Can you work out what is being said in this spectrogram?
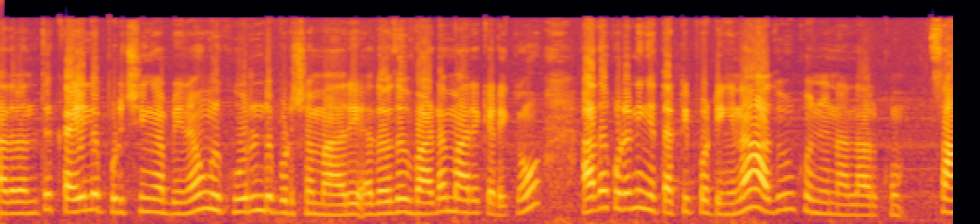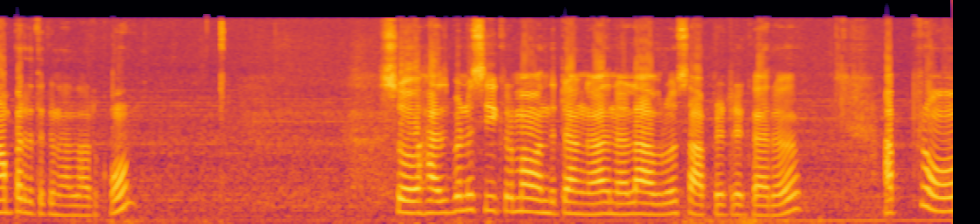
அதை வந்துட்டு கையில் பிடிச்சிங்க அப்படின்னா உங்களுக்கு உருண்டு பிடிச்ச மாதிரி அதாவது வடை மாதிரி கிடைக்கும். அதை கூட நீங்கள் தட்டி போட்டிங்கன்னா அதுவும் கொஞ்சம் நல்லாயிருக்கும் சாப்பிட்றதுக்கு நல்லாயிருக்கும் ஸோ ஹஸ்பண்டும் சீக்கிரமாக வந்துட்டாங்க. அதனால அவரும் சாப்பிட்டுட்ருக்காரு அப்புறம்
